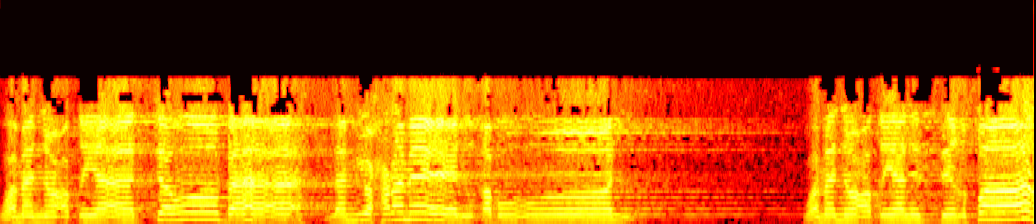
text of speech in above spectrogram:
ومن أعطي التوبة لم يحرم القبول. ومن أعطي الاستغفار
